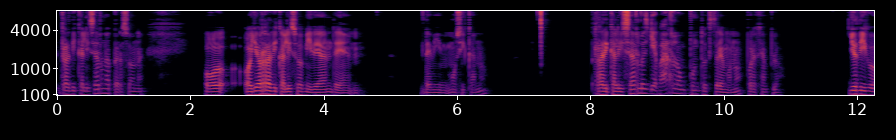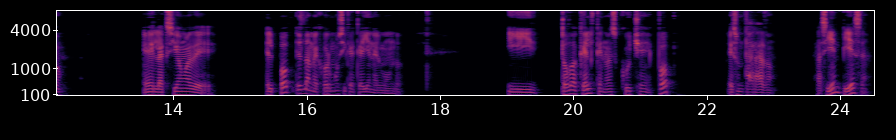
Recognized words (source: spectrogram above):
radicalizar una persona. O, o yo radicalizo mi idea de, de mi música, ¿no? Radicalizarlo es llevarlo a un punto extremo, ¿no? Por ejemplo, yo digo, el axioma de el pop es la mejor música que hay en el mundo. Y todo aquel que no escuche pop es un tarado. Así empieza.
